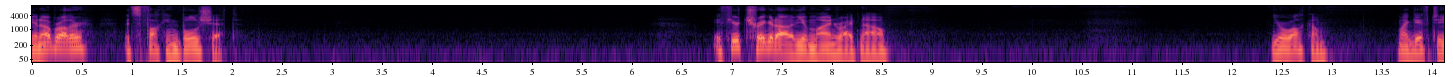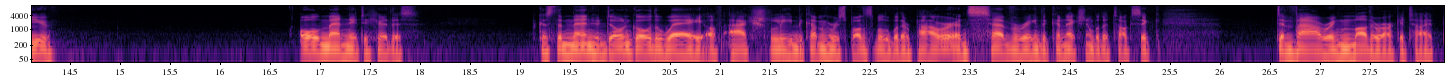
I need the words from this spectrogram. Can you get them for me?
You know, brother, it's fucking bullshit. If you're triggered out of your mind right now, you're welcome. My gift to you. All men need to hear this. Because the men who don't go the way of actually becoming responsible with their power and severing the connection with the toxic, devouring mother archetype,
